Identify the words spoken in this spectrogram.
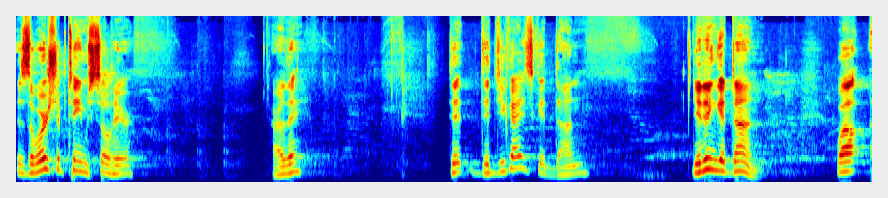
Is the worship team still here? Are they? Did, did you guys get done? You didn't get done. Well,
